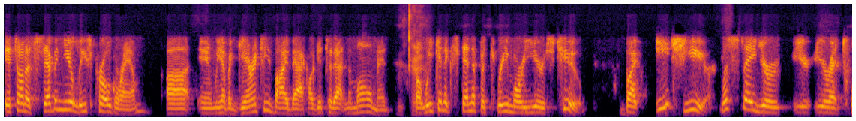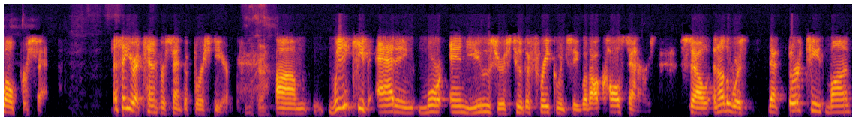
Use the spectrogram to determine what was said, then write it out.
it's on a seven year lease program. Uh, and we have a guaranteed buyback. I'll get to that in a moment. Okay. But we can extend it for three more years too. But each year, let's say you're you're, you're at 12%. Let's say you're at 10% the first year. Okay. Um, we keep adding more end users to the frequency with our call centers. So, in other words, that 13th month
